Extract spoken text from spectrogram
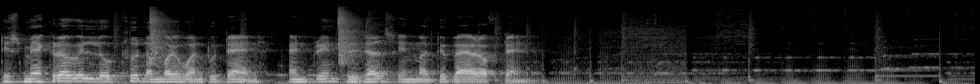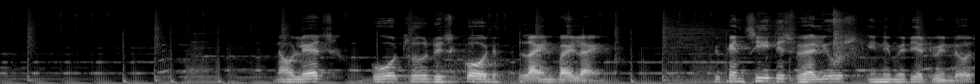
This macro will loop through number 1 to 10 and print results in multiplier of 10. Now let's go through this code line by line. You can see these values in immediate windows.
